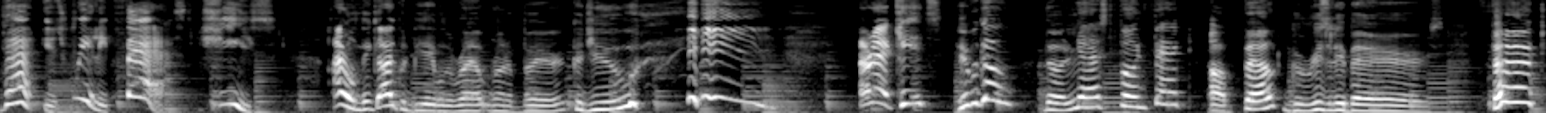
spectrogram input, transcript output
that is really fast. Jeez, I don't think I could be able to outrun a bear. Could you? All right, kids, here we go. The last fun fact about grizzly bears. Fact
